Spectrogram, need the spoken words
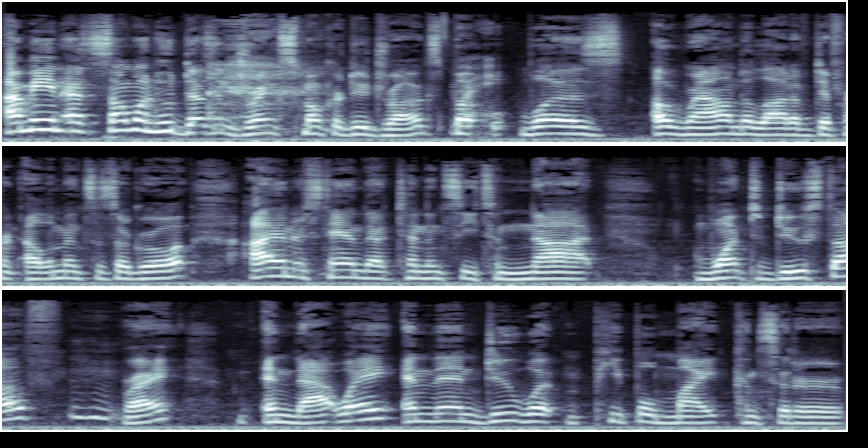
I mean, as someone who doesn't drink, smoke, or do drugs, but Right. was around a lot of different elements as I grow up, I understand that tendency to not want to do stuff, mm-hmm. right, in that way, and then do what people might consider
